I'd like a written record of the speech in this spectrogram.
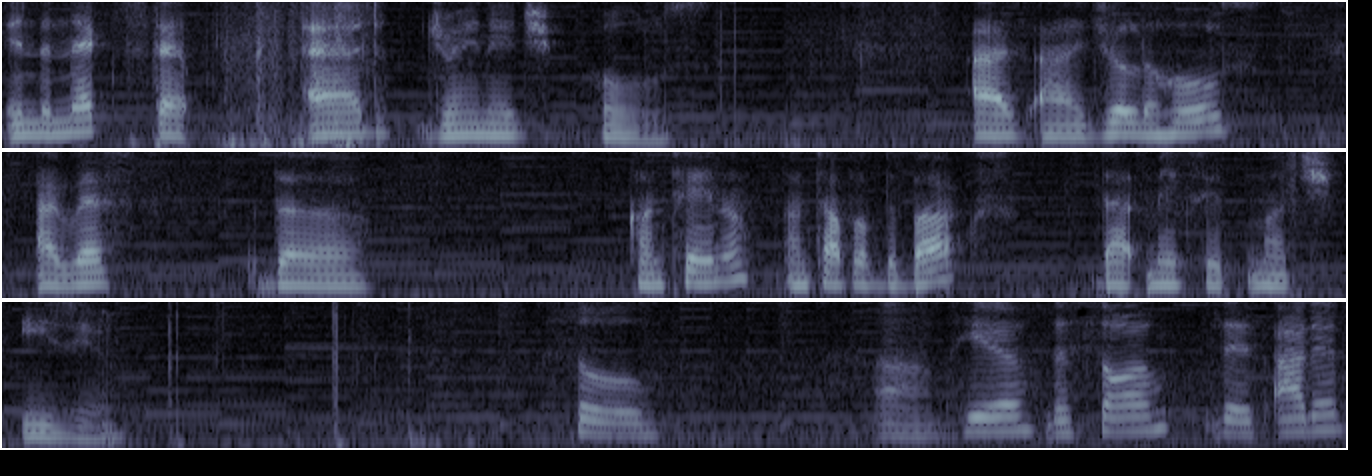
In the next step, add drainage holes. As I drill the holes, I rest the container on top of the box. That makes it much easier so um, here the soil is added.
